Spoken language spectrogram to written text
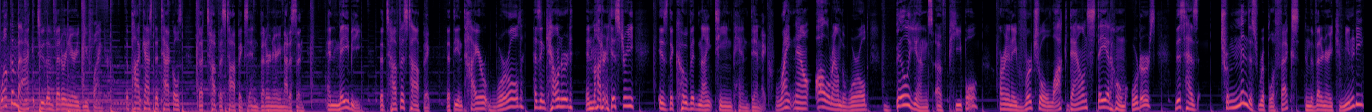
Welcome back to the Veterinary Viewfinder, the podcast that tackles the toughest topics in veterinary medicine, and maybe the toughest topic that the entire world has encountered in modern history is the COVID 19 pandemic. Right now, all around the world, billions of people are in a virtual lockdown, stay at home orders. This has tremendous ripple effects in the veterinary community.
